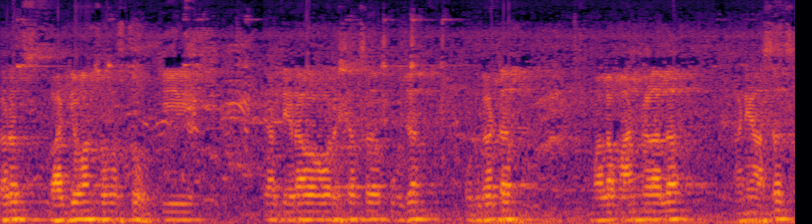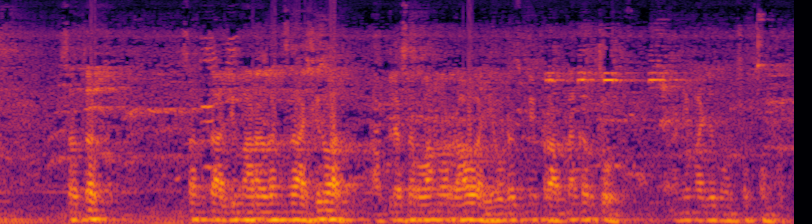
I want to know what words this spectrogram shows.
खरंच भाग्यवान समजतो की या तेराव्या वर्षाचं पूजन उद्घाटन मला मान मिळालं आणि असंच सतत संत आजी महाराजांचा आशीर्वाद आपल्या सर्वांवर राहावा एवढंच मी प्रार्थना करतो आणि माझ्या दोन शब्द संपतो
